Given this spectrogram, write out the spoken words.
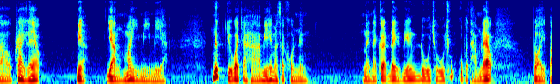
บ่าวไพร่แล้ว เนี่ยยังไม่มีเมีย นึกอยู่ว่าจะหามีให้มันสักคนหนึ่งไหนๆก็ได้เลี้ยงดูชูชุบอุปถัมภ์แล้ว ปล่อยไป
